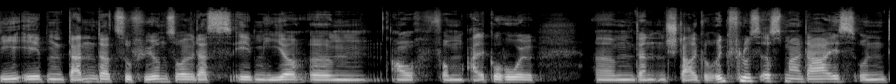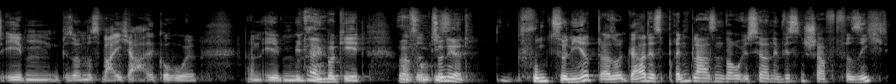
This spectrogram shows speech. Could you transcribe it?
die eben dann dazu führen soll, dass eben hier ähm, auch vom Alkohol ähm, dann ein starker Rückfluss erstmal da ist und eben besonders weicher Alkohol dann eben mit Okay. übergeht. Ja, Also funktioniert. Funktioniert. Also ja, das Brennblasenbau ist ja eine Wissenschaft für sich.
